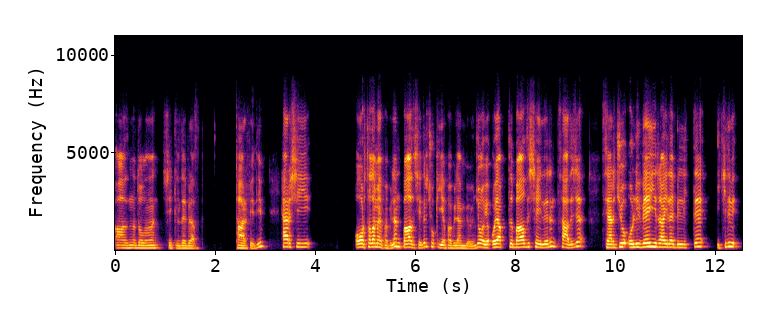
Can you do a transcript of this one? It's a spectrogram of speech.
ağzında dolanan şekilde biraz tarif edeyim. Her şeyi ortalama yapabilen, bazı şeyleri çok iyi yapabilen bir oyuncu. O, o yaptığı bazı şeylerin sadece Sergio Oliveira ile birlikte ikili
